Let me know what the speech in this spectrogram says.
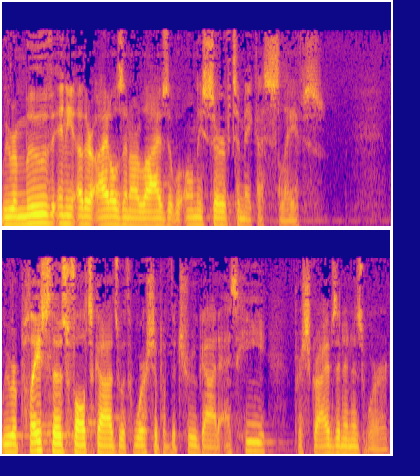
We remove any other idols in our lives that will only serve to make us slaves. We replace those false gods with worship of the true God as He prescribes it in His Word.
